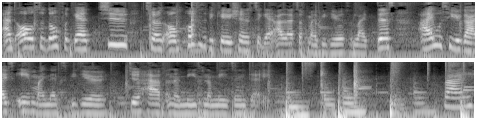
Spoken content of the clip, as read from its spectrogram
And also don't forget to turn on post notifications to get alerts of my videos like this. I will see you guys in my next video. Do have an amazing amazing day. Bye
